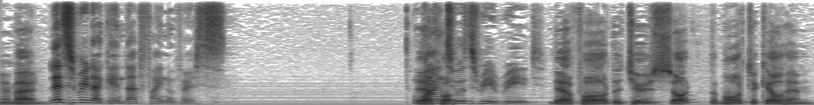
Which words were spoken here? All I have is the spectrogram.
Amen. Let's read again that final verse. Therefore- One, two, three, read. Therefore the Jews sought the more to kill him,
